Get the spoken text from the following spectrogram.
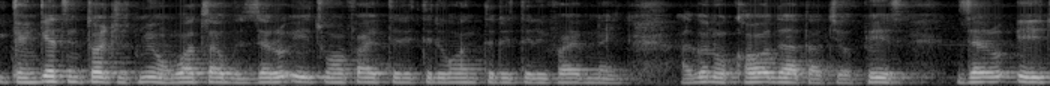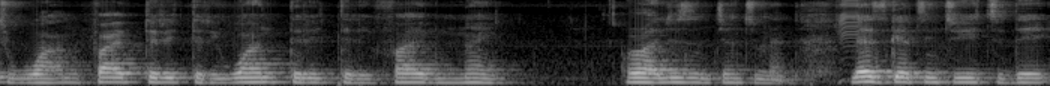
you can get in touch with me on whatsapp with zero eight one five three three one three three five nine i'm gonna call that at your pace 081 All right, ladies and gentlemen, let's get into it today.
